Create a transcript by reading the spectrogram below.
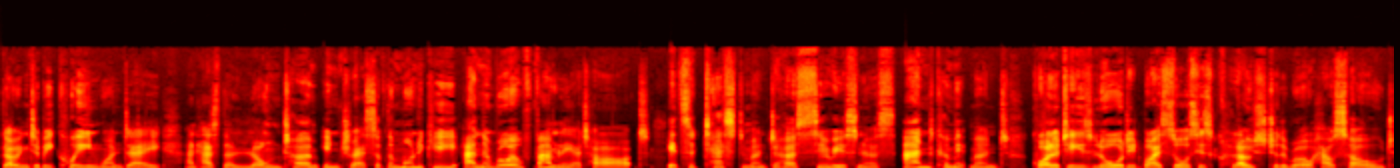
going to be queen one day and has the long term interests of the monarchy and the royal family at heart. It's a testament to her seriousness and commitment, qualities lauded by sources close to the royal household.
